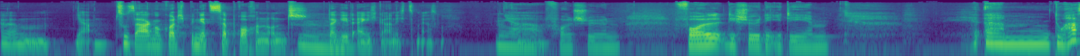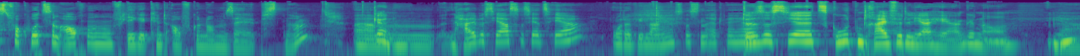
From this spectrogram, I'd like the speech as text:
ähm, ja, zu sagen, oh Gott, ich bin jetzt zerbrochen und mhm. da geht eigentlich gar nichts mehr so. Ja, voll schön. Voll die schöne Idee. Ähm, du hast vor kurzem auch ein Pflegekind aufgenommen selbst, ne? Ähm, genau. Ein halbes Jahr ist es jetzt her? Oder wie lange ist es in etwa her? Das ist jetzt gut ein Dreivierteljahr her, genau. Ja. Mhm.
